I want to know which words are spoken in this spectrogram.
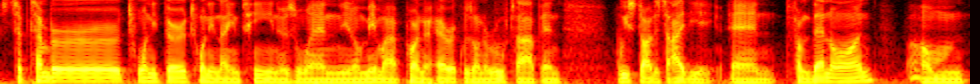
September 23rd, 2019 is when, you know, me and my partner Eric was on the rooftop and we started to ideate. And from then on, um,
